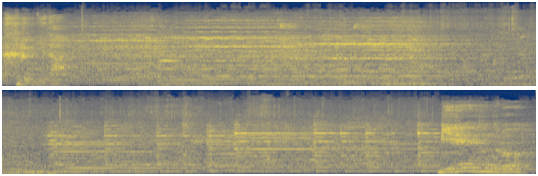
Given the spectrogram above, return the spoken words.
흐릅니다. 미래의 눈으로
